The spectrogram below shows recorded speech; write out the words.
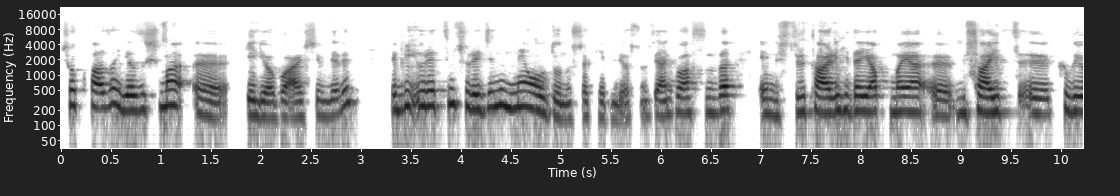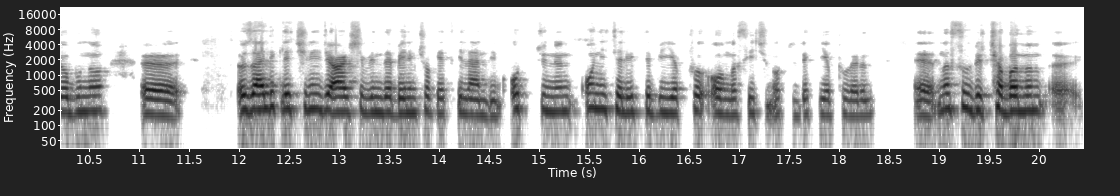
çok fazla yazışma e, geliyor bu arşivlerin ve bir üretim sürecinin ne olduğunu sökebiliyorsunuz. Yani bu aslında endüstri tarihi de yapmaya e, müsait e, kılıyor bunu. E, özellikle Çinice arşivinde benim çok etkilendiğim ODTÜ'nün o nitelikte bir yapı olması için ODTÜ'deki yapıların e, nasıl bir çabanın e,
